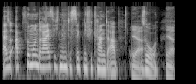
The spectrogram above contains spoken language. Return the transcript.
Also ab 35 nimmt es signifikant ab. Ja. So. Ja.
